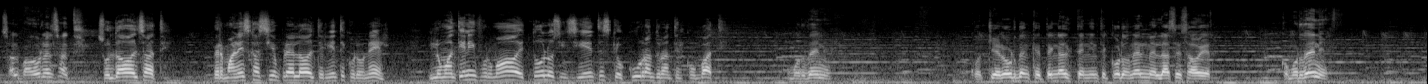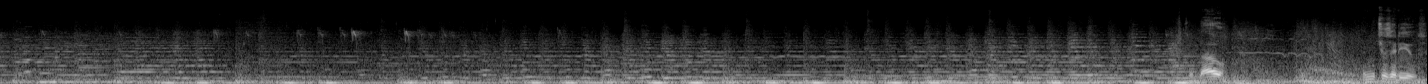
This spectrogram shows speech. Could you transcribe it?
Salvador Alzate. Soldado Alzate, permanezca siempre al lado del teniente coronel y lo mantiene informado de todos los incidentes que ocurran durante el combate. Como ordene. Cualquier orden que tenga el teniente coronel me la hace saber. Como ordene. Soldado, hay muchos heridos.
